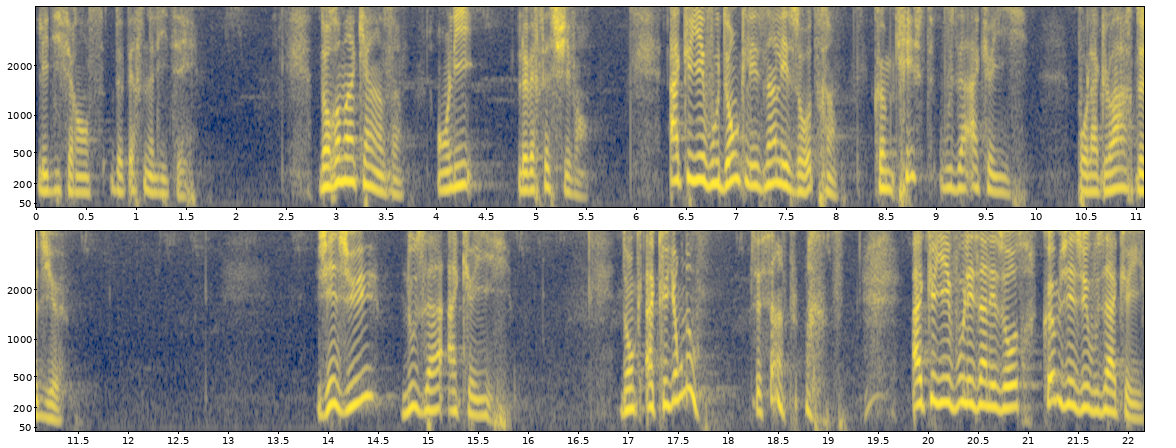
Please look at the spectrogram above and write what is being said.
les différences de personnalité. Dans Romains 15, on lit le verset suivant. Accueillez-vous donc les uns les autres comme Christ vous a accueillis pour la gloire de Dieu. Jésus nous a accueillis. Donc accueillons-nous. C'est simple. Accueillez-vous les uns les autres comme Jésus vous a accueillis.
